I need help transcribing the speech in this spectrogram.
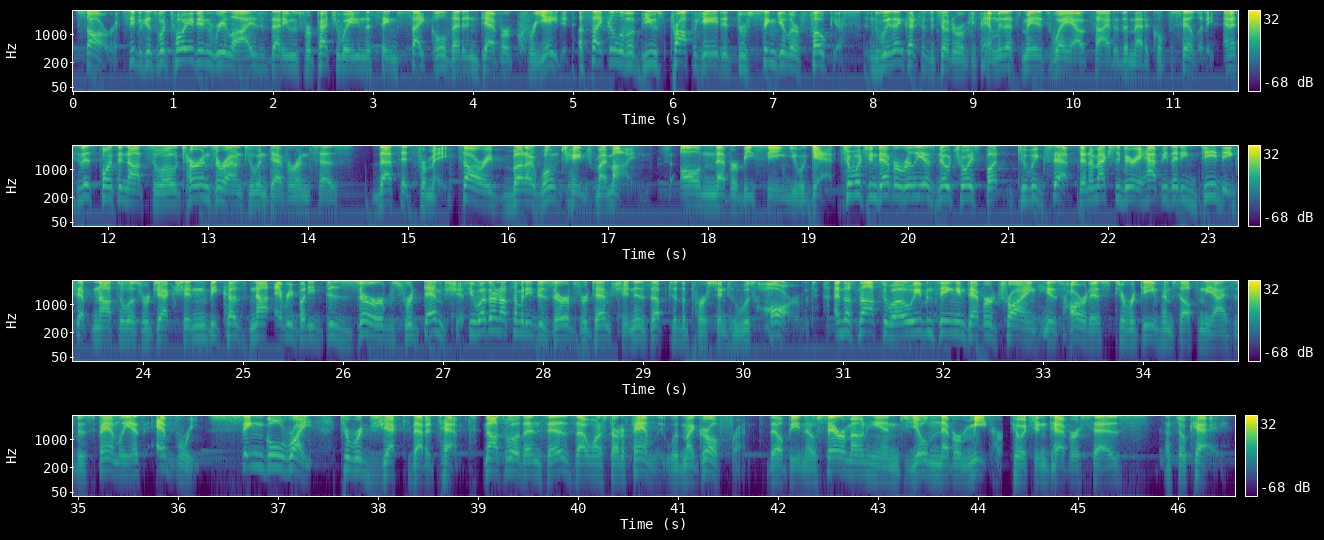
sorry. See, because what Toya didn't realize is that he was perpetuating the same cycle that Endeavor created. A cycle of abuse propagated through singular focus. And we then cut to the Todoroki family that's made its way outside of the medical facility. And at this point, the Natsuo turns around to Endeavor and says, That's it for me. Sorry, but I won't change my mind. I'll never be seeing you again. To which Endeavor really has no choice but to accept. And I'm actually very happy that he did accept Natsuo's rejection because not everybody deserves redemption. See, whether or not somebody deserves redemption is up to the person who was harmed. And thus Natsuo, even seeing Endeavor trying his hardest to redeem himself in the eyes of his family, has every single right to reject that attempt. Natsuo then says, I want to start a family with my girlfriend. There'll be no ceremony and you'll never meet her. To which Endeavor says, that's okay.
